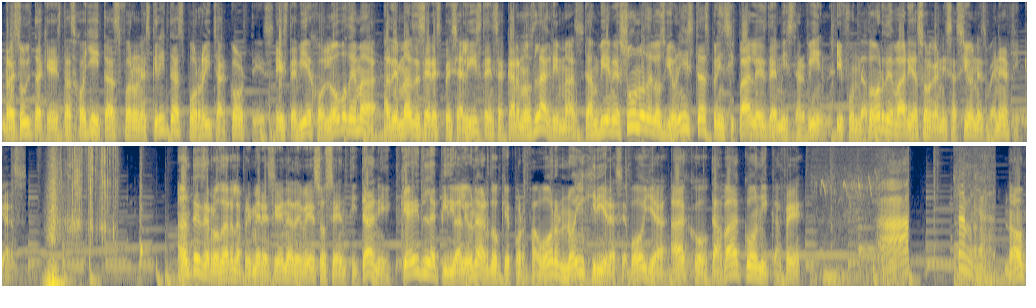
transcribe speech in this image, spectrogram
Resulta que estas joyitas fueron escritas por Richard Curtis. Este viejo lobo de mar, además de ser especialista en sacarnos lágrimas, también es uno de los guionistas principales de Mr. Bean y fundador de varias organizaciones benéficas. Antes de rodar la primera escena de besos en Titanic, Kate le pidió a Leonardo que por favor no ingiriera cebolla, ajo, tabaco ni café. Ah, No,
